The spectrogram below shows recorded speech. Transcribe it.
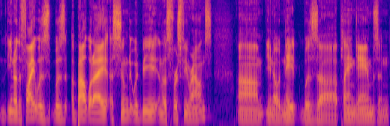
you know, the fight was was about what I assumed it would be in those first few rounds. Um, you know, Nate was uh, playing games, and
